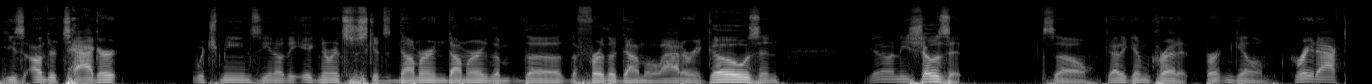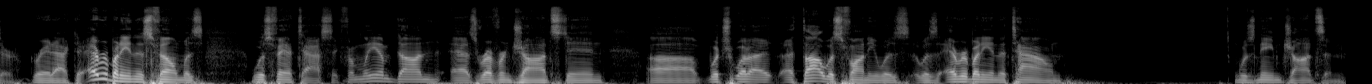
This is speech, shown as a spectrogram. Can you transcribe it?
he's under Taggart, which means you know the ignorance just gets dumber and dumber the the the further down the ladder it goes, and you know, and he shows it. So got to give him credit, Burton Gilliam, great actor, great actor. Everybody in this film was was fantastic, from Liam Dunn as Reverend Johnston. Uh, which what I, I thought was funny was was everybody in the town was named Johnson.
